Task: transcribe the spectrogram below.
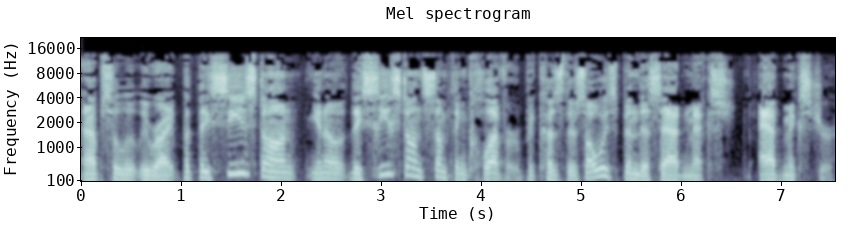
Absolutely right. But they seized on, you know, they seized on something clever because there's always been this admix, admixture.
